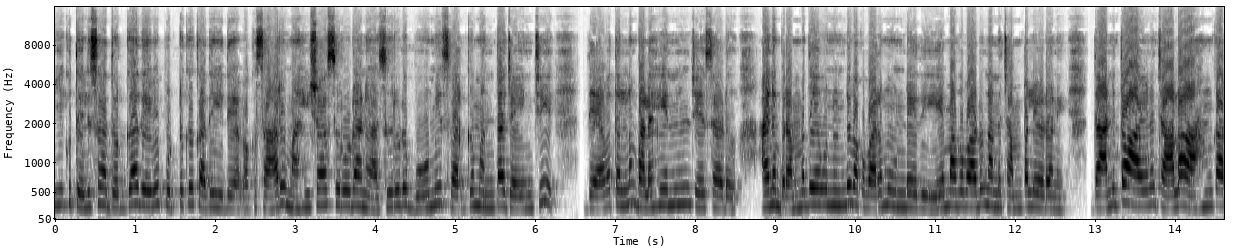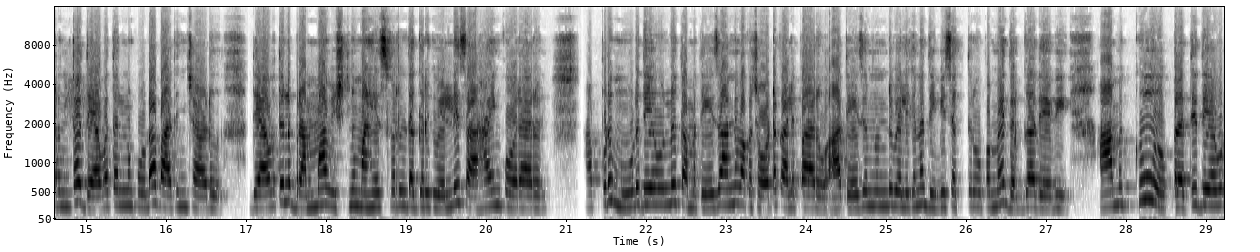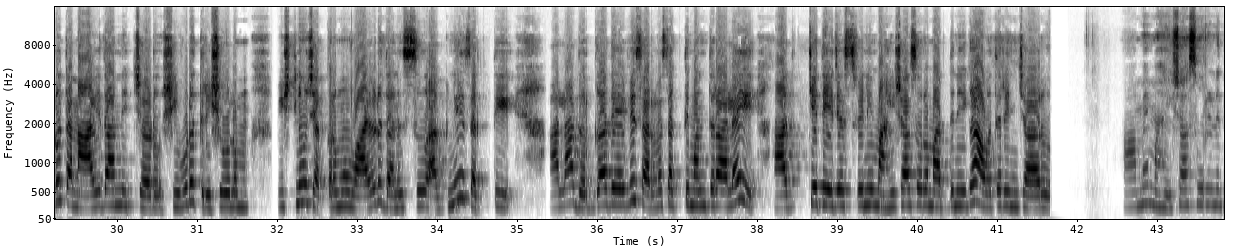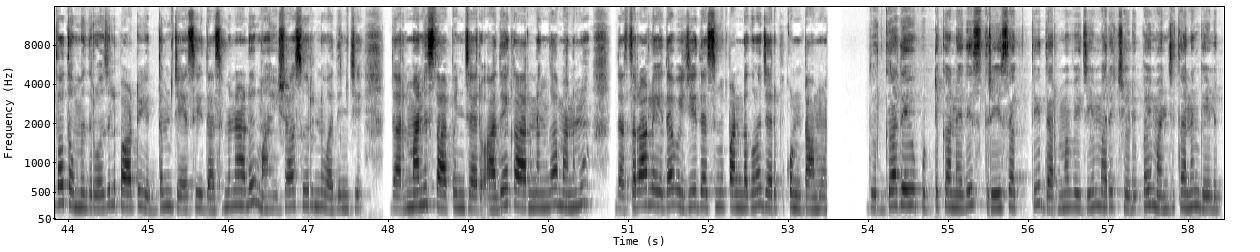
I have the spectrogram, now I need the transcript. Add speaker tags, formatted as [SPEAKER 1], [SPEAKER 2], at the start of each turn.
[SPEAKER 1] మీకు తెలుసా దుర్గాదేవి పుట్టుక కథ ఇదే. ఒకసారి మహిషాసురుడు అనే అసురుడు భూమి స్వర్గం అంతా జయించి దేవతలను బలహీనం చేశాడు. ఆయన బ్రహ్మదేవుని నుండి ఒక వరం ఉండేది. ఏ మగవాడు నన్ను చంపలేడని. దానితో ఆయన చాలా అహంకారంతో దేవతలను కూడా బాధించాడు. దేవతలు బ్రహ్మ విష్ణు మహేశ్వరుల దగ్గరికి వెళ్ళి సహాయం కోరారు. అప్పుడు మూడు దేవుళ్ళు తమ తేజాన్ని ఒక చోట కలిపారు. ఆ తేజం నుండి వెలిగిన దివ్యశక్తి రూపమే దుర్గాదేవి. ఆమెకు ప్రతి దేవుడు తన ఆయుధాన్ని ఇచ్చాడు శివుడు త్రిశూలం విష్ణు చక్రము వాయుడు ధనుస్సు అగ్ని శక్తి. అలా దుర్గాదేవి సర్వశక్తి మంత్రాలై ఆదిత్య తేజస్విని మహిషాసుర మర్దినిగా అవతరించారు. ఆమె మహిషాసురునితో తొమ్మిది రోజుల పాటు యుద్ధం చేసి దశమనాడు మహిషాసురుని వధించి ధర్మాన్ని స్థాపించారు. అదే కారణంగా మనము దసరా లేదా విజయదశమి పండుగను జరుపుకుంటాము. దుర్గాదేవి పుట్టుక అనేది స్త్రీ శక్తి ధర్మ విజయం మరి చెడుపై మంచితనం గెలుపు.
